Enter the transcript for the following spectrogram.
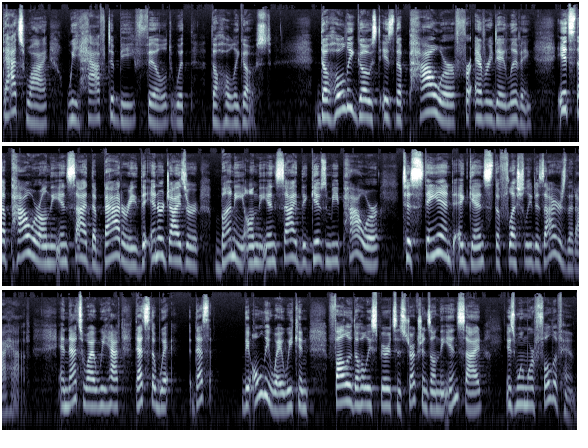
That's why we have to be filled with the Holy Ghost. The Holy Ghost is the power for everyday living. It's the power on the inside, the battery, the energizer bunny on the inside that gives me power to stand against the fleshly desires that I have. And that's why we have that's the way that's the only way we can follow the Holy Spirit's instructions on the inside is when we're full of Him.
